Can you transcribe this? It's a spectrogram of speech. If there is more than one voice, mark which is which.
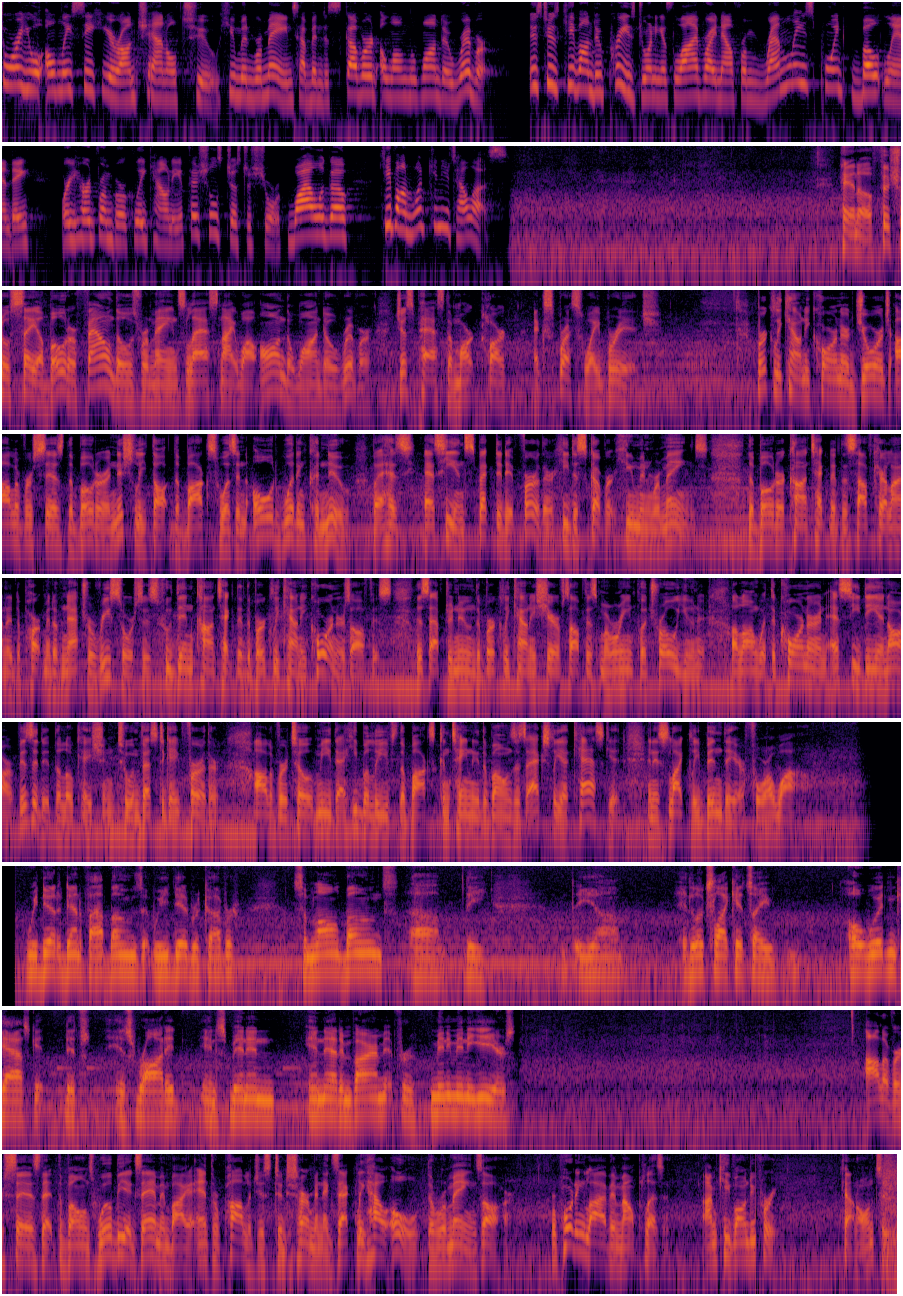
Speaker 1: story you will only see here on Channel 2. Human remains have been discovered along the Wando River. News 2's Kevon Dupree is joining us live right now from Remley's Point Boat Landing, where you heard from Berkeley County officials just a short while ago. Kevon, what can you tell us?
Speaker 2: Hannah, officials say a boater found those remains last night while on the Wando River, just past the Mark Clark Expressway Bridge. Berkeley County Coroner George Oliver says the boater initially thought the box was an old wooden canoe, but as, as he inspected it further, he discovered human remains. The boater contacted the South Carolina Department of Natural Resources, who then contacted the Berkeley County Coroner's Office. This afternoon, the Berkeley County Sheriff's Office Marine Patrol Unit, along with the coroner and SCDNR, visited the location to investigate further. Oliver told me that he believes the box containing the bones is actually a casket and it's likely been there for a while.
Speaker 3: We did identify bones that we did recover, some long bones. Uh, the the um, it looks like it's a old wooden casket that's it's rotted and it's been in in that environment for many many years.
Speaker 2: Oliver says that the bones will be examined by an anthropologist to determine exactly how old the remains are. Reporting live in Mount Pleasant, I'm Kevon Dupree. Count on two.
